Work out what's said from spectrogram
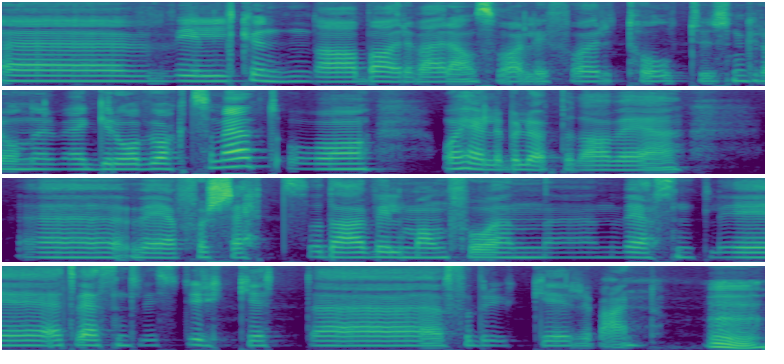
eh, vil kunden da bare være ansvarlig for 12 000 kroner ved grov uaktsomhet, og, og, hele beløpet da ved, eh, ved forsett. Så der vil man få en, en vesentlig, et vesentlig styrket forbrukervern. Mm.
